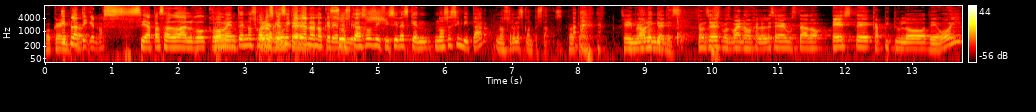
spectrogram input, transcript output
Ok. Y platíquenos si ha pasado algo con, Coméntenos con los que sí querían o no querían. Sus invitar. casos difíciles que no sé si invitar, nosotros les contestamos. Ok. Sí, no le invites. Entonces, pues bueno, ojalá les haya gustado este capítulo de hoy.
